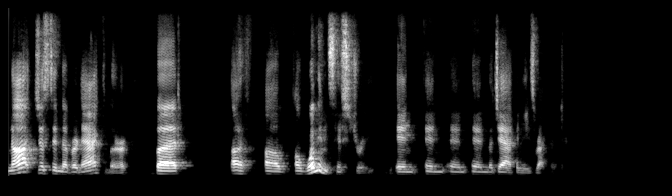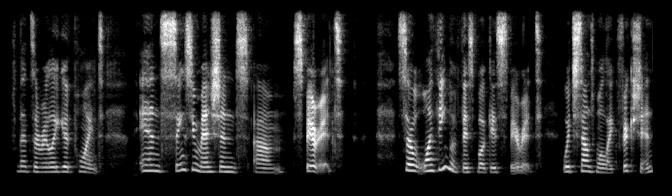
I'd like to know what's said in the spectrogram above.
not just in the vernacular, but a, a, a woman's history in, in, in, in the Japanese record. That's a really good point. And since you mentioned um, spirit, so one theme of this book is spirit, which sounds more like fiction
